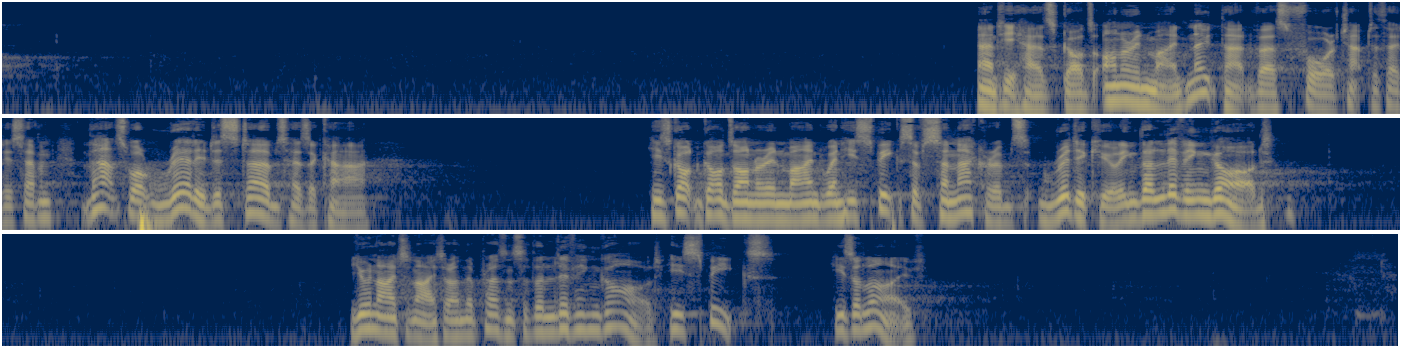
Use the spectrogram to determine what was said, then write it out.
And he has God's honor in mind. Note that, verse 4 chapter 37. That's what really disturbs Hezekiah. He's got God's honor in mind when he speaks of Sennacherib's ridiculing the living God. You and I tonight are in the presence of the living God. He speaks, He's alive.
